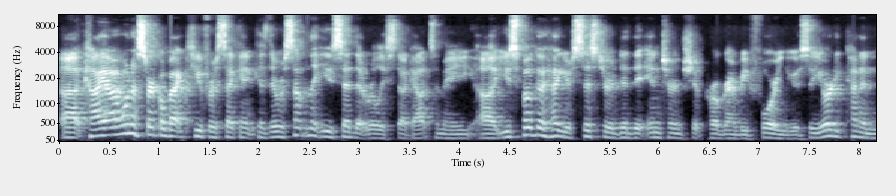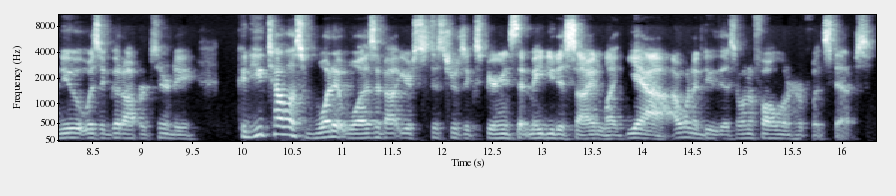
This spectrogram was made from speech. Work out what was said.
Uh, Kaya, I want to circle back to you for a second because there was something that you said that really stuck out to me. Uh, you spoke of how your sister did the internship program before you, so you already kind of knew it was a good opportunity. Could you tell us what it was about your sister's experience that made you decide, like, yeah, I want to do this. I want to follow in her footsteps?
